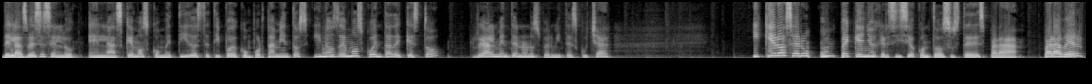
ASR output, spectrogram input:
de las veces en, las que hemos cometido este tipo de comportamientos y nos demos cuenta de que esto realmente no nos permite escuchar. Y quiero hacer un pequeño ejercicio con todos ustedes para, para ver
